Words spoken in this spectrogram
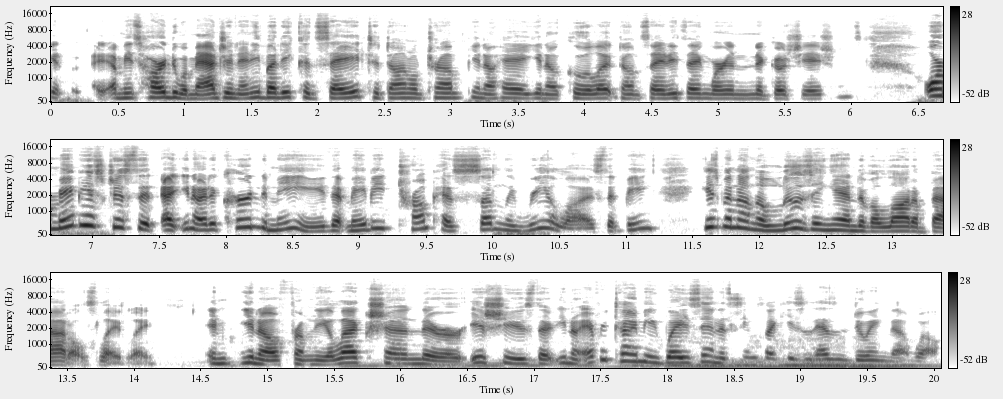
I mean, it's hard to imagine anybody could say to Donald Trump, you know, hey, you know, cool it, don't say anything, we're in negotiations. Or maybe it's just that, uh, you know, it occurred to me that maybe Trump has suddenly realized that being, he's been on the losing end of a lot of battles lately. And, you know, from the election, there are issues that, you know, every time he weighs in, it seems like he isn't doing that well.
